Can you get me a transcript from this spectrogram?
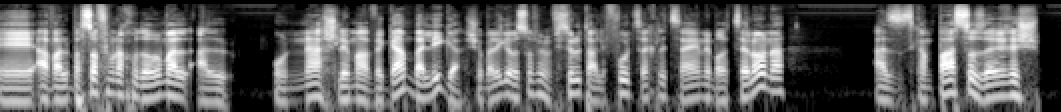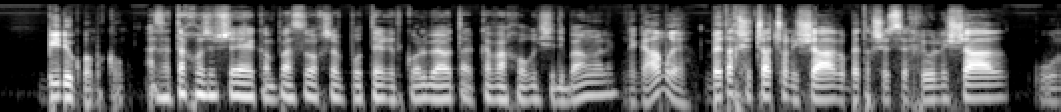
אה, אבל בסוף אם אנחנו מדברים על, על עונה שלמה, וגם בליגה, שבליגה בסוף הם הפסידו את האליפות, צריך לציין לברצלונה, אז קמפסו זה רכש בדיוק במקום. אז אתה חושב שקמפסו עכשיו פותר את כל בעיות הקו האחורי שדיברנו עליהן? לגמרי. בטח שצ'אצ'ו נשאר, בטח שסחיול נשאר, הוא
